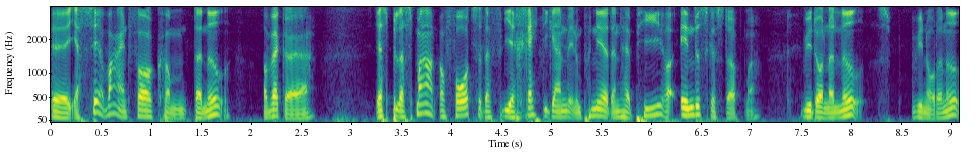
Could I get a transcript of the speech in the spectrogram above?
Øh, jeg ser vejen for at komme derned, og hvad gør jeg? Jeg spiller smart og fortsætter, fordi jeg rigtig gerne vil imponere den her pige, og intet skal stoppe mig. Vi når derned, vi når derned,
